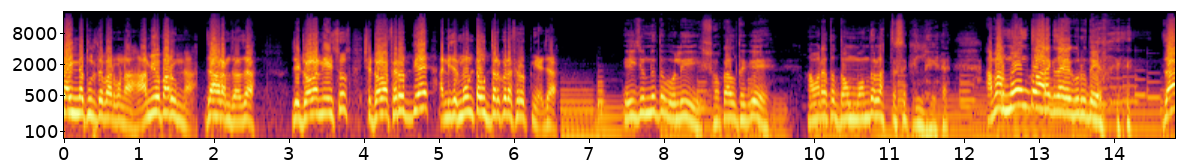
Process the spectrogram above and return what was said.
টাইম না তুলতে পারব না। আমিও পারুম না। যা আরাম যা যা। যে ডলার নিয়ে এসোস সে ডলার ফেরত দিয়ে আর নিজের মনটা উদ্ধার করে ফেরত নিয়ে যা। এই জন্য তো বলি সকাল থেকে আমার এত দম বন্ধ লাগতেছে কিনলে। আমার মন তো আরেক জায়গায় গুরুদেব যা।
